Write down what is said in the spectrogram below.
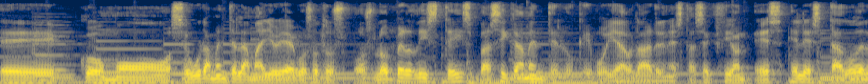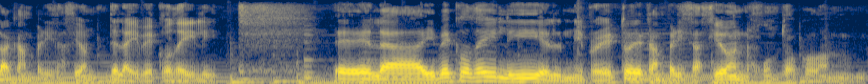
eh, como seguramente la mayoría de vosotros os lo perdisteis, básicamente lo que voy a hablar en esta sección es el estado de la camperización de la Ibeco Daily. Eh, la Ibeco Daily, mi proyecto de camperización, junto con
